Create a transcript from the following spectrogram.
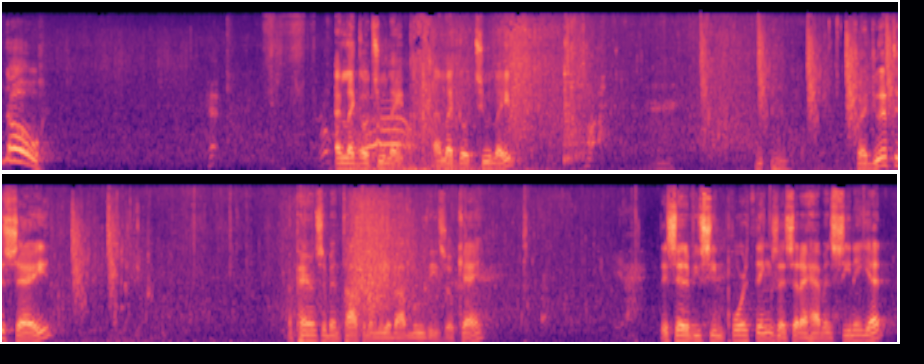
No. I let go too late. I let go too late. so I do have to say, my parents have been talking to me about movies, okay? They said, have you seen Poor Things? I said, I haven't seen it yet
